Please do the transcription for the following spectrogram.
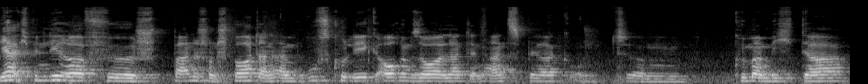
Ja, ich bin Lehrer für Spanisch und Sport an einem Berufskolleg, auch im Sauerland in Arnsberg und ähm, kümmere mich da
